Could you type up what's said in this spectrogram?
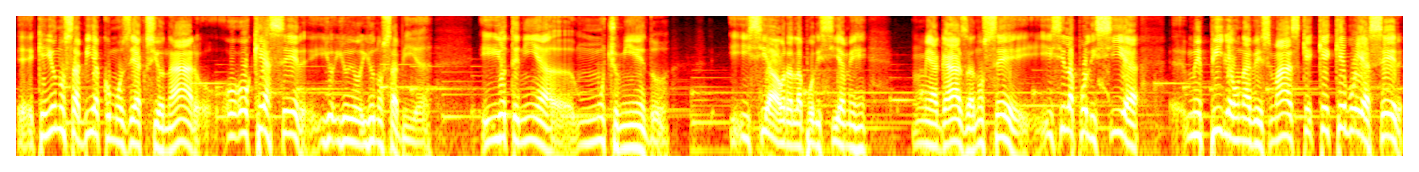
eh, que eu não sabia como reaccionar, ou o que fazer, eu, eu, eu não sabia, e eu tinha muito medo, e, e se agora a polícia me, me agasa, não sei, e se a polícia eh, me pilha uma vez mais, que, que, que vou fazer?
